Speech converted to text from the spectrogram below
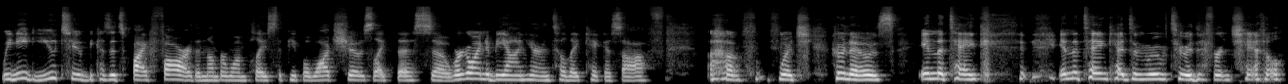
we need youtube because it's by far the number one place that people watch shows like this so we're going to be on here until they kick us off um, which who knows in the tank in the tank had to move to a different channel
